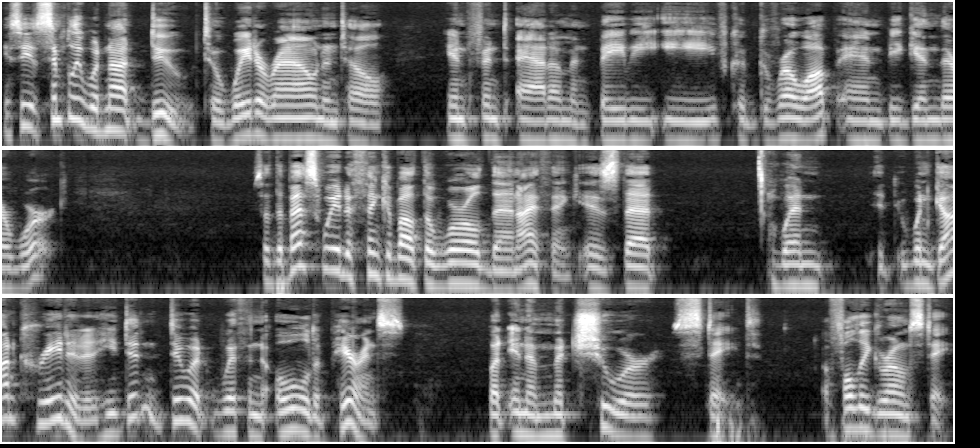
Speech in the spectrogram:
You see, it simply would not do to wait around until infant Adam and baby Eve could grow up and begin their work. So, the best way to think about the world, then, I think, is that when, it, when God created it, he didn't do it with an old appearance, but in a mature state a fully grown state,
